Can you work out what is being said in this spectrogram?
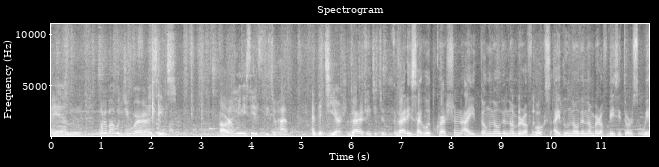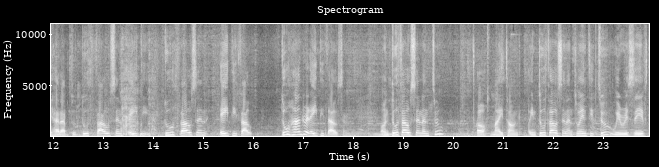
um, what about your sales how Our, many sales did you have at that year That- 2022 that is a good question. I don't know the number of books. I do know the number of visitors. We had up to 2,080 2,080,000 280,000. On 2002, oh, my tongue. In 2022, we received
